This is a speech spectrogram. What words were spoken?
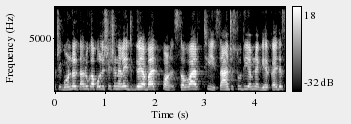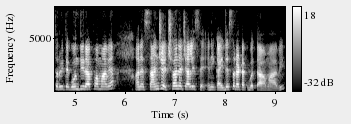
પછી ગોંડલ તાલુકા પોલીસ સ્ટેશને લઈ ગયા બાદ પણ સવારથી સાંજ સુધી એમને ગેરકાયદેસર રીતે ગોંધી રાખવામાં આવ્યા અને સાંજે છ ને ચાલીસે એની કાયદેસર અટક બતાવવામાં આવી.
